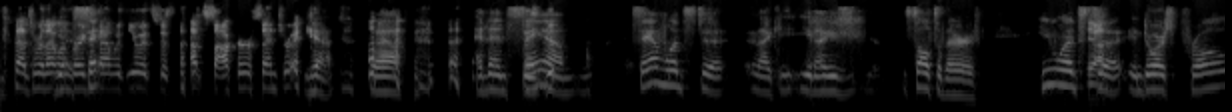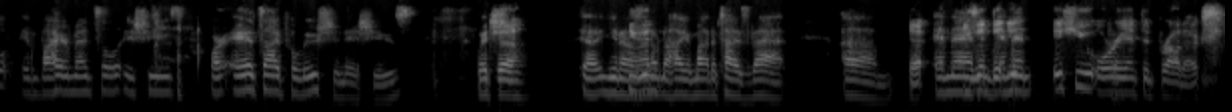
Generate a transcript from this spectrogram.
That's where that yeah, one breaks Sam, down with you. It's just not soccer centric. Yeah. Well, and then Sam, Sam wants to like you know he's salt of the earth. He wants yeah. to endorse pro environmental issues or anti pollution issues which yeah. uh, you know, He's I don't know how you monetize that. Um, yeah. and then and then issue oriented products.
